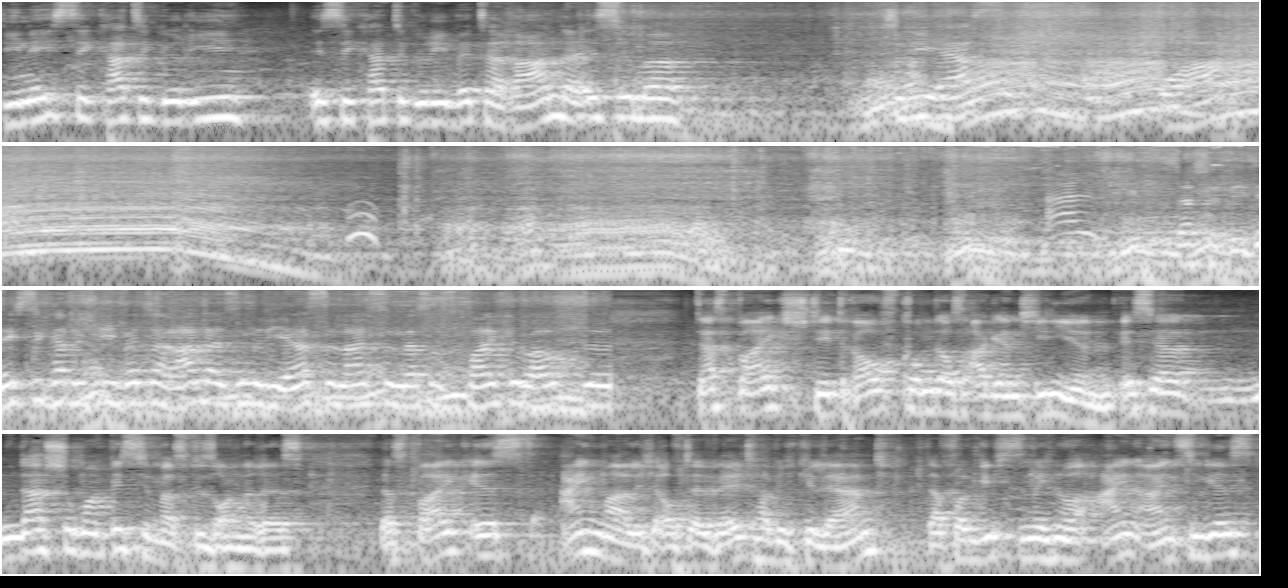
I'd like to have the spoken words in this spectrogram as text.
Die nächste Kategorie ist die Kategorie Veteran. Da ist immer schon die erste. Oha. Sehr schön. Die nächste Kategorie Veteran, da ist immer die erste Leistung, dass das Bike überhaupt. Äh Das Bike steht drauf, kommt aus Argentinien. Ist ja da schon mal ein bisschen was Besonderes. Das Bike ist einmalig auf der Welt, habe ich gelernt. Davon gibt es nämlich nur ein einziges.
